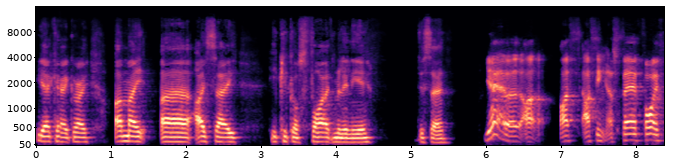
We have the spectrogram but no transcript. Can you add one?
Yeah, okay, great. Uh, mate, uh, I say he could cost five million a year. Just saying. Yeah, I, I, I think that's fair. Five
